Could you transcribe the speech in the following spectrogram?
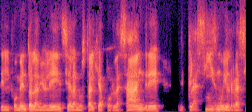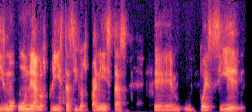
del fomento a la violencia, la nostalgia por la sangre, el clasismo y el racismo une a los priistas y los panistas, eh, pues sí,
